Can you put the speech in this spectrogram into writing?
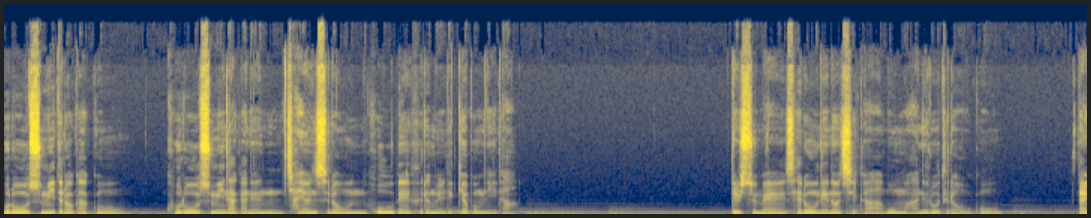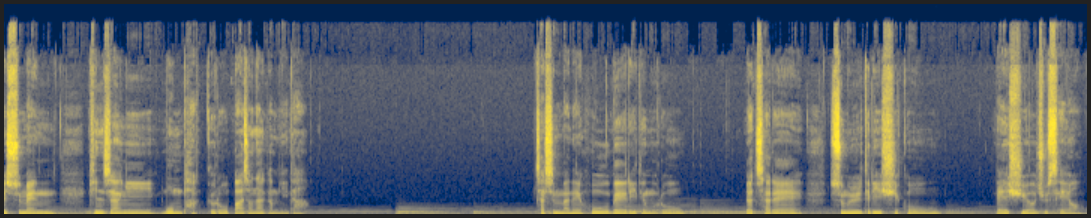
코로 숨이 들어가고 코로 숨이 나가는 자연스러운 호흡의 흐름을 느껴봅니다. 들숨에 새로운 에너지가 몸 안으로 들어오고 날숨엔 긴장이 몸 밖으로 빠져나갑니다. 자신만의 호흡의 리듬으로 몇 차례 숨을 들이쉬고 내쉬어 주세요.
